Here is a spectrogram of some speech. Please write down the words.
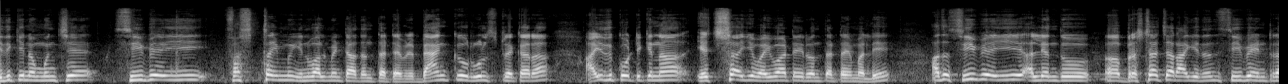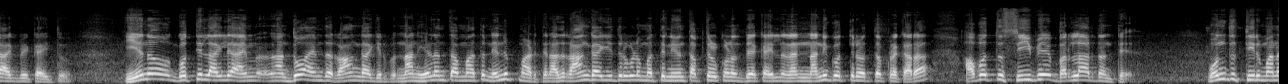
ಇದಕ್ಕಿಂತ ಮುಂಚೆ C B I first time involvement ಆದಂಥ ಟೈಮಲ್ಲಿ ಬ್ಯಾಂಕ್ ರೂಲ್ಸ್ ಪ್ರಕಾರ ಐದು ಕೋಟಿಗಿನ್ನ ಹೆಚ್ಚಾಗಿ ವಹಿವಾಟ ಇರುವಂಥ ಟೈಮಲ್ಲಿ ಅದು ಸಿ ಬಿ ಐ ಅಲ್ಲಿ ಒಂದು ಭ್ರಷ್ಟಾಚಾರ ಆಗಿದೆ ಅಂದರೆ ಸಿ ಬಿ ಐ ಎಂಟ್ರಿ ಆಗಬೇಕಾಯಿತು. ಏನೋ ಗೊತ್ತಿಲ್ಲ, ಆಗಲಿ I am though I am the wrong ಆಗಿರ್ಬೋದು. ನಾನು ಹೇಳೋಂಥ ಮಾತು ನೆನಪು ಮಾಡ್ತೇನೆ. ಅದು ರಾಂಗ್ ಆಗಿದ್ರು ಕೂಡ ಮತ್ತೆ ನೀವು ತಪ್ಪು ತಿಳ್ಕೊಳೋದು ಬೇಕಾಗಿಲ್ಲ ನನ್ನ ನನಗೆ ಗೊತ್ತಿರೋಂಥ ಪ್ರಕಾರ, ಅವತ್ತು ಸಿ ಬಿ ಐ ಬರಲಾರ್ದಂತೆ. ಒಂದು ತೀರ್ಮಾನ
